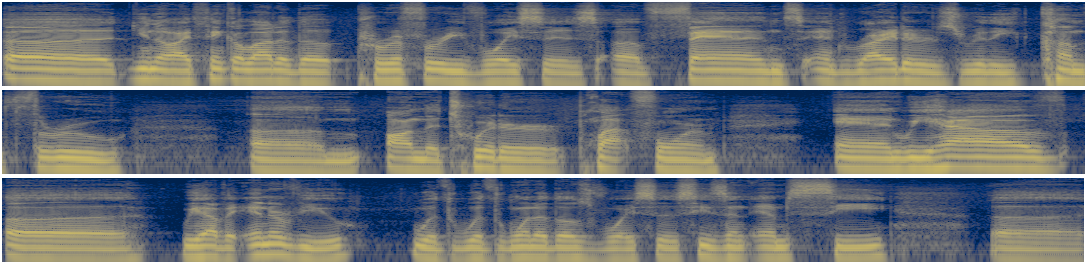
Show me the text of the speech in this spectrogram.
uh, you know, I think a lot of the periphery voices of fans and writers really come through um, on the Twitter platform, and we have uh, we have an interview with with one of those voices. He's an MC, uh,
